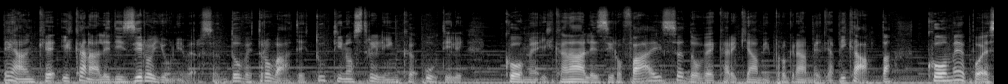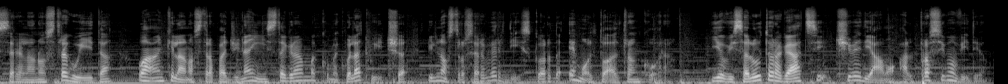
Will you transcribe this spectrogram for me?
e anche il canale di Zero Universe dove trovate tutti i nostri link utili come il canale Zero Files dove carichiamo i programmi e gli APK, come può essere la nostra guida o anche la nostra pagina Instagram come quella Twitch, il nostro server Discord e molto altro ancora. Io vi saluto ragazzi, ci vediamo al prossimo video.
